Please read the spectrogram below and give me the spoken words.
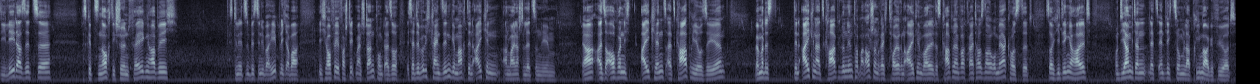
die Ledersitze, was gibt es noch? Die schönen Felgen habe ich. Das klingt jetzt ein bisschen überheblich, aber ich hoffe, ihr versteht meinen Standpunkt. Also es hätte wirklich keinen Sinn gemacht, den Icon an meiner Stelle zu nehmen. Ja, also auch wenn ich Icons als Cabrio sehe, wenn man das, den Icon als Cabrio nimmt, hat man auch schon einen recht teuren Icon, weil das Cabrio einfach 3000 Euro mehr kostet. Solche Dinge halt. Und die haben mich dann letztendlich zum La Prima geführt.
